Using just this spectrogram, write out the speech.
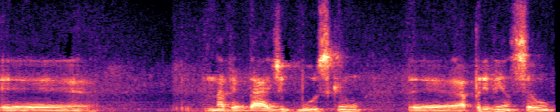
é, na verdade, buscam a prevenção,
